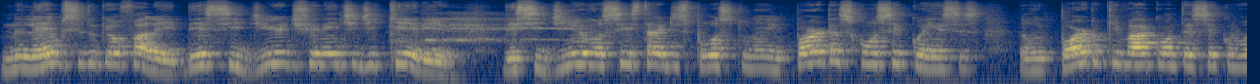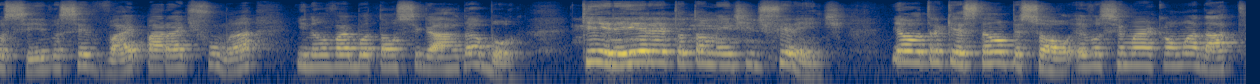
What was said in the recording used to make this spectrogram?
lembre-se do que eu falei, decidir é diferente de querer. Decidir é você estar disposto, não importa as consequências, não importa o que vai acontecer com você, você vai parar de fumar e não vai botar um cigarro da boca. Querer é totalmente diferente. E a outra questão, pessoal, é você marcar uma data.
